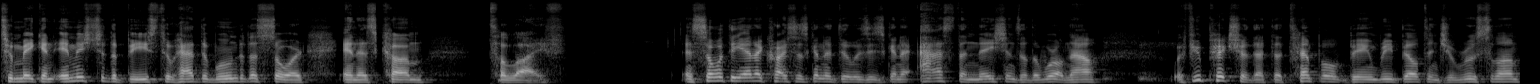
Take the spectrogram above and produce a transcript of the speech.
to make an image to the beast who had the wound of the sword and has come to life. And so, what the Antichrist is going to do is he's going to ask the nations of the world. Now, if you picture that the temple being rebuilt in Jerusalem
